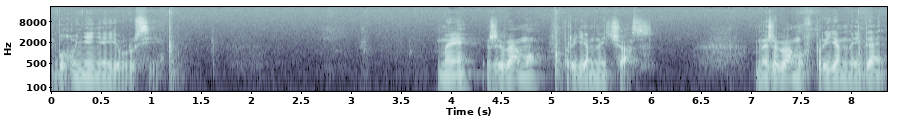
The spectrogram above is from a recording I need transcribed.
бо гоніння є в Росії. Ми живемо в приємний час. Ми живемо в приємний день.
